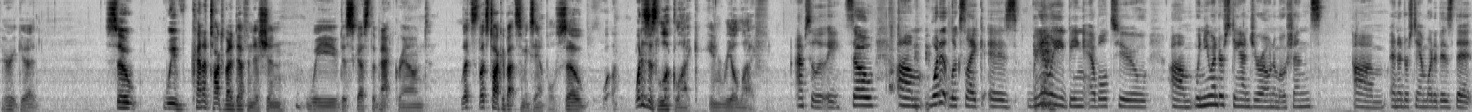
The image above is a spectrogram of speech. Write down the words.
Very good. So we've kind of talked about a definition. We've discussed the background. Let's let's talk about some examples. So, what does this look like in real life? Absolutely. So, um, what it looks like is really being able to um, when you understand your own emotions um, and understand what it is that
